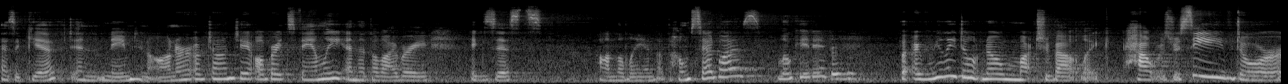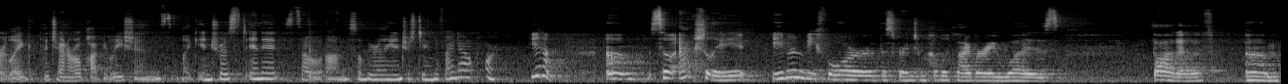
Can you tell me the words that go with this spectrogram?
as a gift and named in honor of John J. Albright's family, and that the library exists on the land that the homestead was located. Mm-hmm. But I really don't know much about like how it was received or like the general population's like interest in it. So um, this will be really interesting to find out more. Yeah. Um, so actually, even before the Scranton Public Library was thought of, um,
